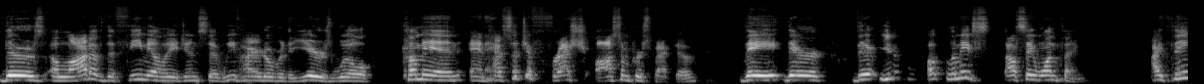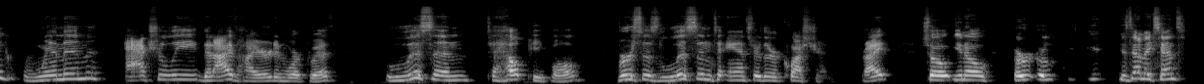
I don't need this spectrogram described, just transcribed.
there's a lot of the female agents that we've hired over the years will come in and have such a fresh, awesome perspective. They, they're, they're, you know, oh, let me, I'll say one thing. I think women actually that I've hired and worked with listen to help people versus listen to answer their question, right? So, you know, or, or does that make sense?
